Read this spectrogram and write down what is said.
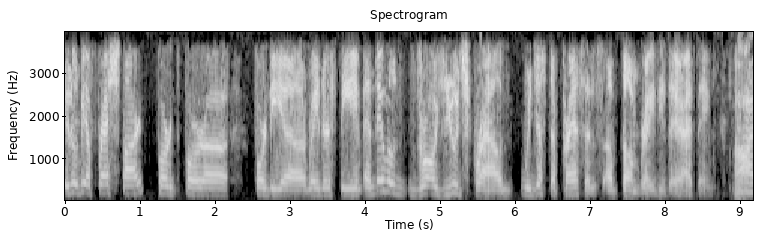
it'll be a fresh start for for uh, for the uh, Raiders team, and they will draw a huge crowd with just the presence of Tom Brady there. I think. All right,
